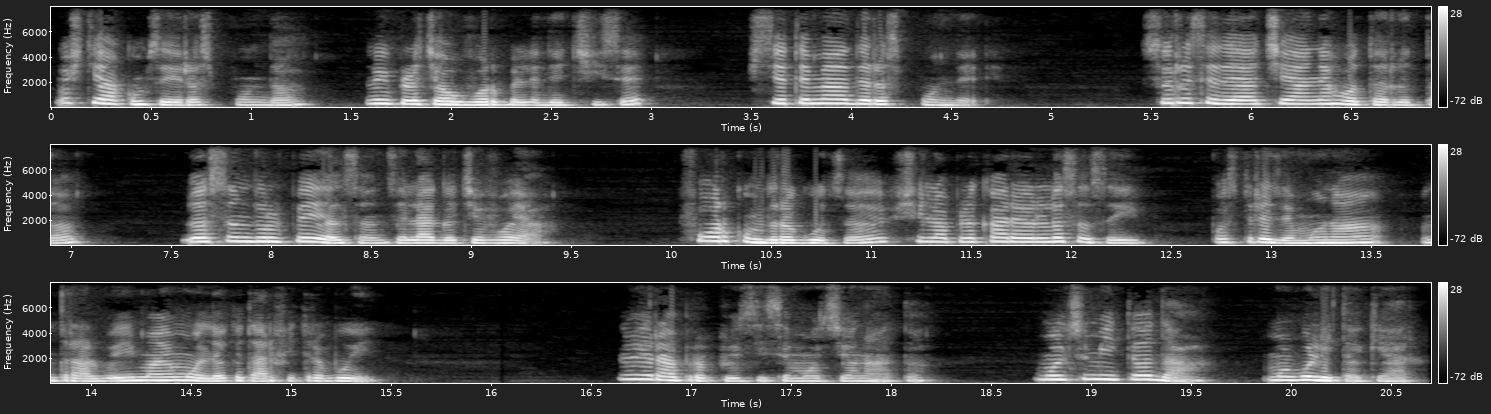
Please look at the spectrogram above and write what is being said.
Nu știa cum să-i răspundă, nu-i plăceau vorbele decise și se temea de răspunderi. Surâse de aceea nehotărâtă, lăsându-l pe el să înțeleagă ce voia. Fu oricum drăguță și la plecare îl lăsă să-i păstreze mâna între lui mai mult decât ar fi trebuit. Nu era propriu-zis emoționată. Mulțumită, da, măgulită chiar.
